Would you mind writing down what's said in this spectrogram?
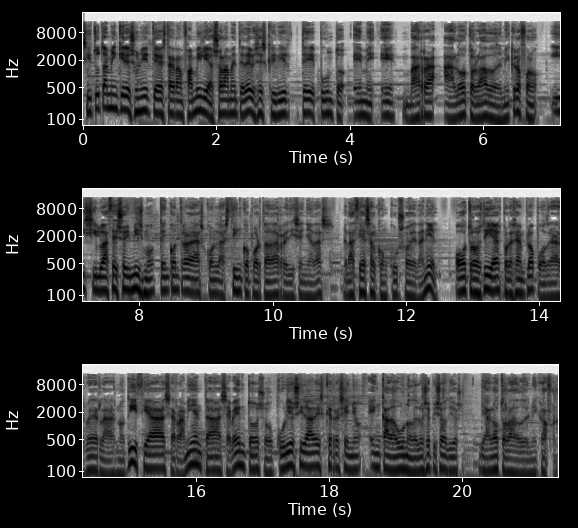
Si tú también quieres unirte a esta gran familia, solamente debes escribir t.me barra al otro lado del micrófono y si lo haces hoy mismo te encontrarás con las 5 portadas rediseñadas gracias al concurso de Daniel. Otros días, por ejemplo, podrás ver las noticias, herramientas, eventos o curiosidades que reseño en cada uno de los episodios de al otro lado del micrófono.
